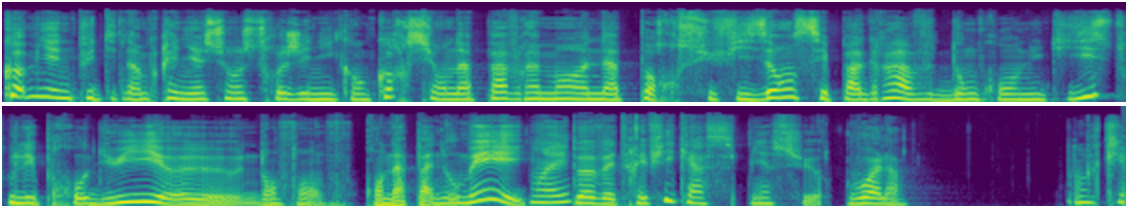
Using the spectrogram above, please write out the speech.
comme il y a une petite imprégnation oestrogénique encore, si on n'a pas vraiment un apport suffisant, c'est pas grave. Donc, on utilise tous les produits euh, dont qu'on n'a pas nommés et qui peuvent être efficaces, bien sûr. Voilà. Ok.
